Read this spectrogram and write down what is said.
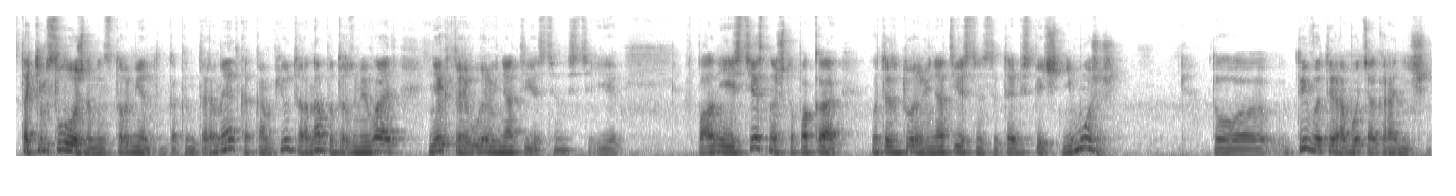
с таким сложным инструментом, как интернет, как компьютер, она подразумевает некоторый уровень ответственности. И вполне естественно, что пока вот этот уровень ответственности ты обеспечить не можешь, то ты в этой работе ограничен.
